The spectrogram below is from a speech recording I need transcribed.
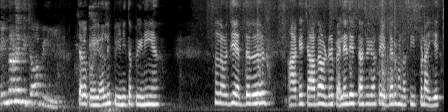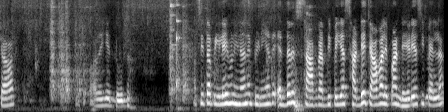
ਇਹਨਾਂ ਨੇ ਵੀ ਚਾਹ ਪੀਣੀ ਹੈ ਚਲੋ ਕੋਈ ਗੱਲ ਨਹੀਂ ਪੀਣੀ ਤਾਂ ਪੀਣੀ ਆ। ਲਓ ਜੀ ਇੱਧਰ ਆ ਕੇ ਚਾਹ ਦਾ ਆਰਡਰ ਪਹਿਲੇ ਦਿੱਤਾ ਸੀਗਾ ਤੇ ਇੱਧਰ ਹੁਣ ਅਸੀਂ ਬਣਾਈਏ ਚਾਹ। ਪਾ ਦਈਏ ਦੁੱਧ। ਅਸੀਂ ਤਾਂ ਪੀ ਲਈ ਹੁਣ ਇਹਨਾਂ ਨੇ ਪੀਣੀ ਆ ਤੇ ਇੱਧਰ ਸਾਫ਼ ਕਰਦੀ ਪਈ ਆ ਸਾਡੇ ਚਾਹ ਵਾਲੇ ਭਾਂਡੇ ਜਿਹੜੇ ਅਸੀਂ ਪਹਿਲਾਂ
